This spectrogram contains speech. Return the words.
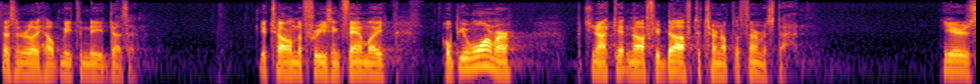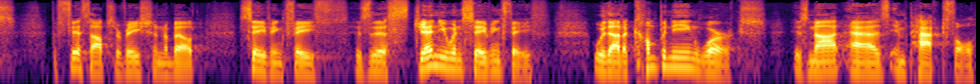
doesn't really help meet the need, does it? You're telling the freezing family, hope you're warmer, but you're not getting off your duff to turn up the thermostat. Here's the fifth observation about saving faith is this genuine saving faith without accompanying works is not as impactful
